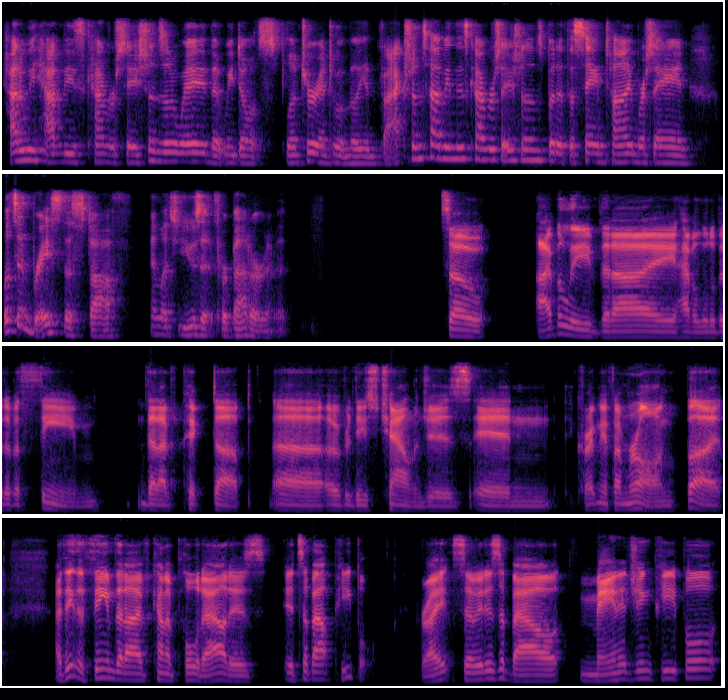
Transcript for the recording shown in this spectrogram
how do we have these conversations in a way that we don't splinter into a million factions having these conversations but at the same time we're saying let's embrace this stuff and let's use it for betterment so I believe that I have a little bit of a theme that I've picked up uh, over these challenges. And correct me if I'm wrong, but I think the theme that I've kind of pulled out is it's about people, right? So it is about managing people,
